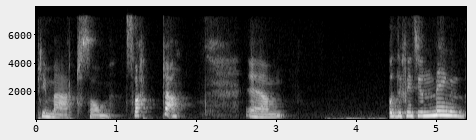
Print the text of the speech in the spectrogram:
primärt som svarta. Eh, och det finns ju en mängd,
